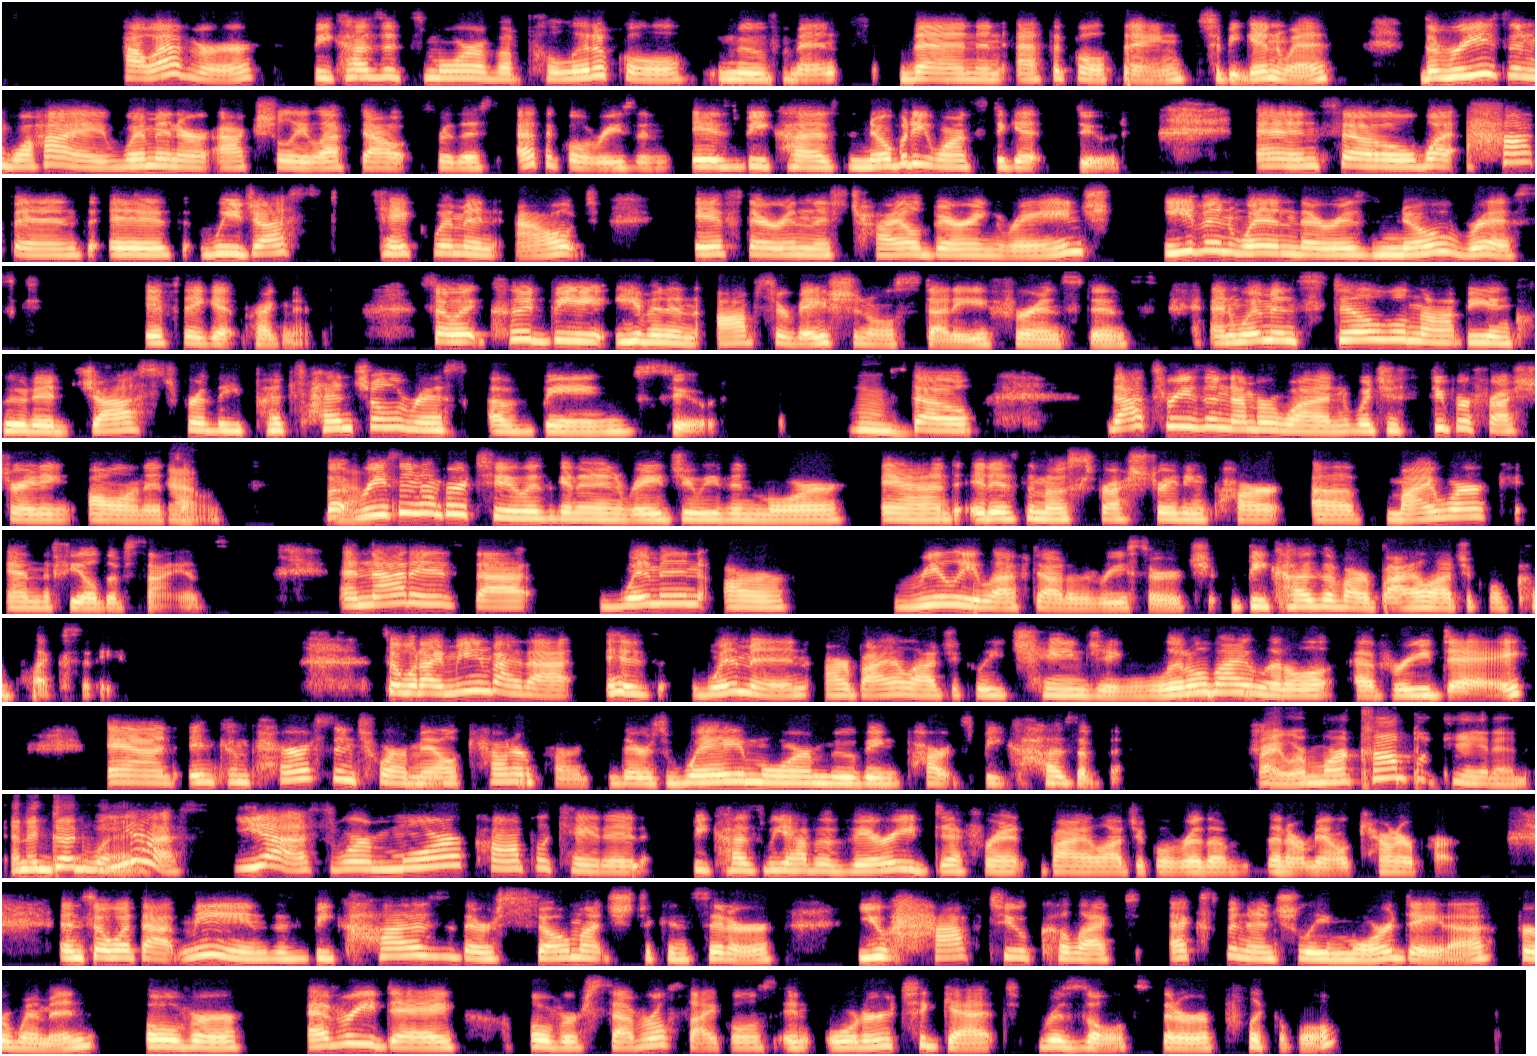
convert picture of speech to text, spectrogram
However, because it's more of a political movement than an ethical thing to begin with, the reason why women are actually left out for this ethical reason is because nobody wants to get sued. And so what happens is we just take women out if they're in this childbearing range, even when there is no risk if they get pregnant. So it could be even an observational study, for instance, and women still will not be included just for the potential risk of being sued. Mm. So that's reason number one, which is super frustrating all on its yeah. own. But yeah. reason number two is going to enrage you even more. And it is the most frustrating part of my work and the field of science. And that is that women are really left out of the research because of our biological complexity. So, what I mean by that is women are biologically changing little by mm-hmm. little every day. And in comparison to our male counterparts, there's way more moving parts because of this. Right. We're more complicated in a good way. Yes. Yes. We're more complicated because we have a very different biological rhythm than our male counterparts. And so, what that means is because there's so much to consider, you have to collect exponentially more data for women over every day, over several cycles in order to get results that are applicable.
